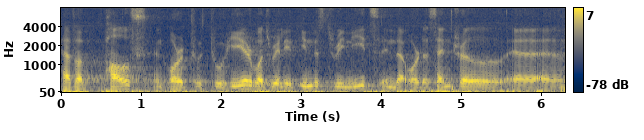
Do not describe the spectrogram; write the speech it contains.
have a pulse and, or to, to hear what really industry needs in the or the central uh,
